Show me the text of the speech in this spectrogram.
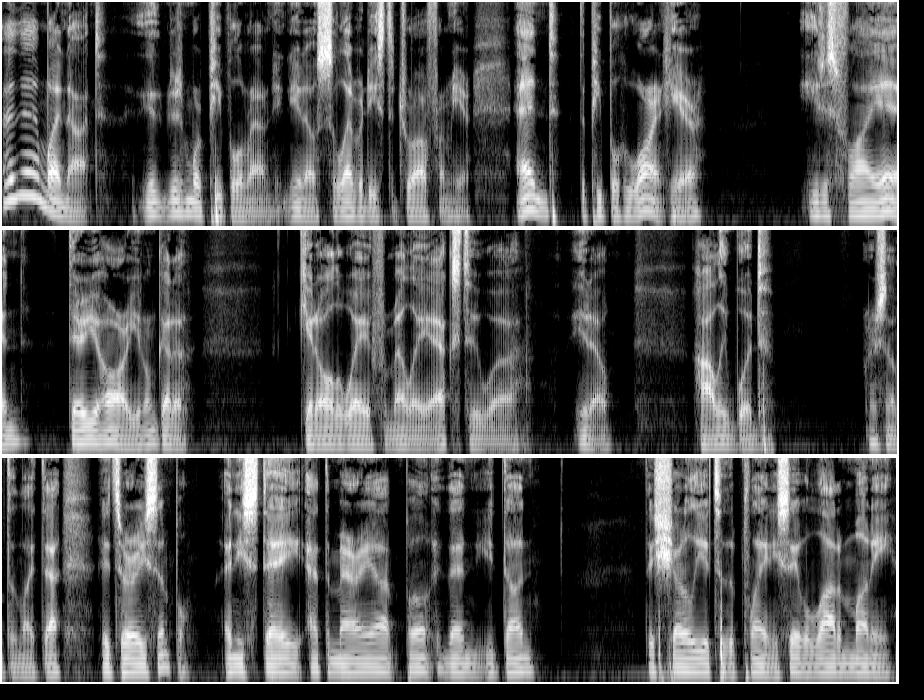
and then why not? There's more people around, you know, celebrities to draw from here, and the people who aren't here you just fly in, there you are. You don't got to get all the way from LAX to, uh, you know, Hollywood or something like that. It's very simple. And you stay at the Marriott, boom, and then you're done. They shuttle you to the plane. You save a lot of money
